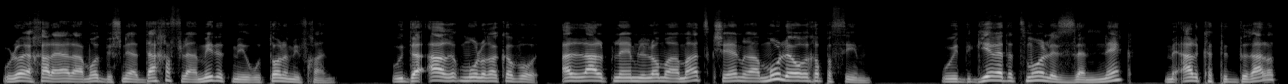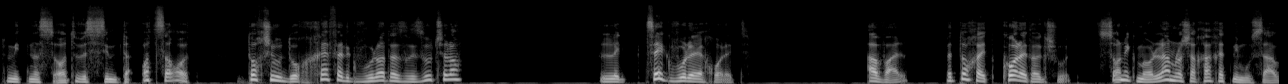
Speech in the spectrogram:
הוא לא יכל היה לעמוד בפני הדחף להעמיד את מהירותו למבחן. הוא דהר מול רכבות, עלה על פניהם ללא מאמץ, כשהן רעמו לאורך הפסים. הוא אתגר את עצמו לזנק מעל קתדרלות מתנשאות וסמטאות צרות, תוך שהוא דוחף את גבולות הזריזות שלו לקצה גבול היכולת. אבל, בתוך כל ההתרגשות, סוניק מעולם לא שכח את נימוסיו.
